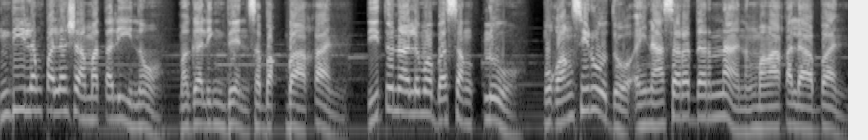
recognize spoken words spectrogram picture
Hindi lang pala siya matalino, magaling din sa bakbakan. Dito na lumabas ang clue Mukhang si Rudo ay nasa radar na ng mga kalaban.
